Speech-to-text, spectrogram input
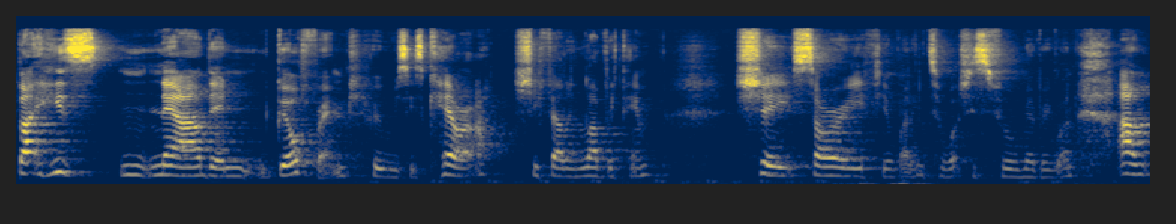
But his now then girlfriend, who was his carer, she fell in love with him. She, sorry if you're wanting to watch this film, everyone. Um,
